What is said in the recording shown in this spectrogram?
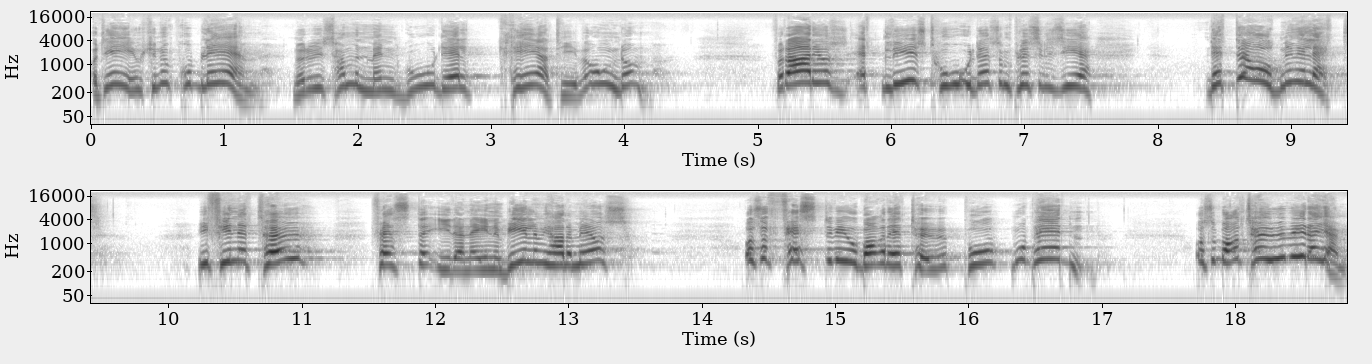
Og Det er jo ikke noe problem når du er sammen med en god del kreative ungdom. For da er det jo et lyst hode som plutselig sier dette ordner vi lett. Vi finner et tau, fester i den ene bilen vi hadde med oss. Og så fester vi jo bare det tauet på mopeden. Og så bare tauer vi det hjem.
